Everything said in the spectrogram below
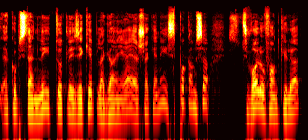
la Coupe Stanley, toutes les équipes la gagneraient à chaque année. C'est pas comme ça. tu voles au fond de culotte,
